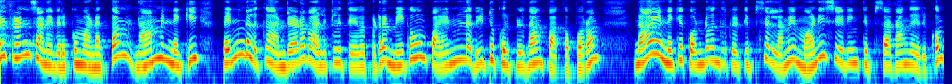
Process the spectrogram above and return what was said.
ஹாய் ஃப்ரெண்ட்ஸ் அனைவருக்கும் வணக்கம். நாம் இன்னைக்கு பெண்களுக்கு அன்றாட வாழ்க்கையில் தேவைப்படுற மிகவும் பயனுள்ள வீட்டு குறிப்பில் தான் பார்க்க போகிறோம் நான் இன்றைக்கி கொண்டு வந்திருக்கிற டிப்ஸ் எல்லாமே மணி சேவிங் டிப்ஸாக தாங்க இருக்கும்.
